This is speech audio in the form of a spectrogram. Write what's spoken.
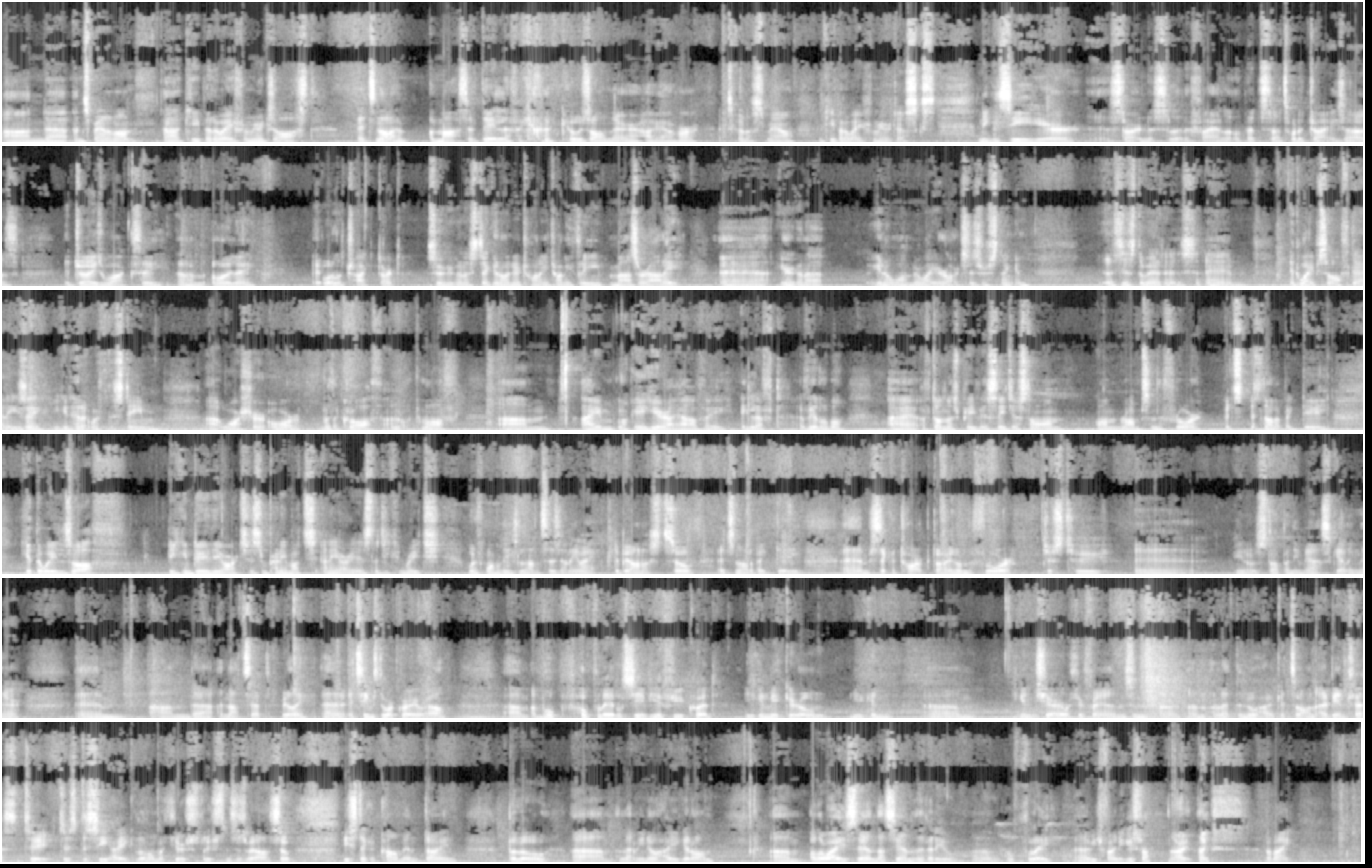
and uh, and spraying it on. Uh, keep it away from your exhaust. It's not a, a massive deal if it goes on there, however, it's going to smell. And keep it away from your discs. And you can see here, it's starting to solidify a little bit, so that's what it dries as. It dries waxy and oily. It will attract dirt. So if you're going to stick it on your 2023 Maserati, uh, you're going to, you know, wonder why your arches are stinking. That's just the way it is. Um, it wipes off dead easy. You can hit it with the steam uh, washer or with a cloth and it'll come off. Um, I'm lucky here I have a, a lift available. Uh, I've done this previously just on, on ramps in the floor. It's, it's not a big deal. Get the wheels off, you can do the arches in pretty much any areas that you can reach with one of these lances anyway, to be honest. So it's not a big deal. Um, stick a tarp down on the floor just to uh, you know, stop any mess getting there. Um, and uh, and that's it really. Uh, it seems to work very well. Um, I'm hope hopefully it'll save you a few quid. You can make your own. You can um, you can share with your friends and, uh, and, and let them know how it gets on. I'd be interested to just to see how you get on with your solutions as well. So you stick a comment down below um, and let me know how you get on. Um, otherwise, then that's the end of the video, and hopefully uh, you find it useful. All right, thanks. Bye bye.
